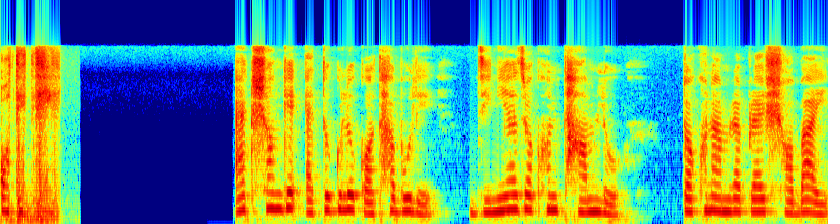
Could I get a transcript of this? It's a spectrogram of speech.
অতিথি একসঙ্গে এতগুলো কথা বলে জিনিয়া যখন থামল, তখন আমরা প্রায় সবাই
